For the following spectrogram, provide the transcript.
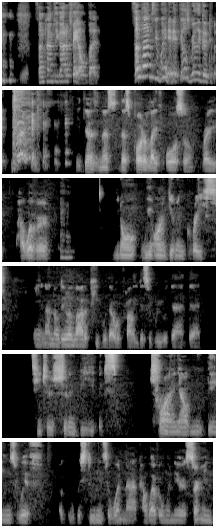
Yeah. Sometimes you gotta fail, but sometimes you win and it feels really good to win. It does, and that's that's part of life also, right? However, Mhm. we don't we aren't given grace, and I know there are a lot of people that would probably disagree with that. That teachers shouldn't be ex- trying out new things with a group of students or whatnot. However, when there are certain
